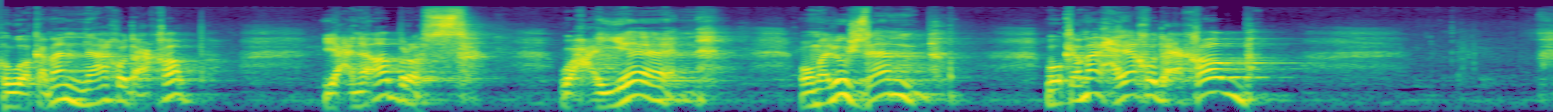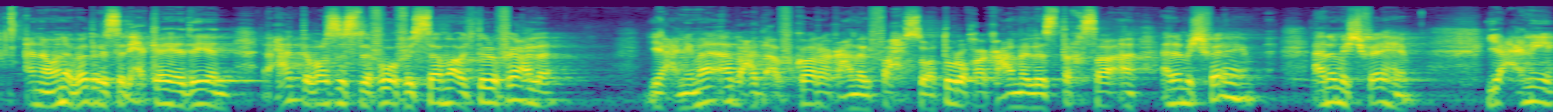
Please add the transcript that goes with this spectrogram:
هو كمان ناخد عقاب. يعني أبرص وعيان وملوش ذنب وكمان هياخد عقاب. أنا وأنا بدرس الحكاية دي قعدت باصص لفوق في السماء قلت له فعلا يعني ما أبعد أفكارك عن الفحص وطرقك عن الاستقصاء. أنا مش فاهم. أنا مش فاهم. يعني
